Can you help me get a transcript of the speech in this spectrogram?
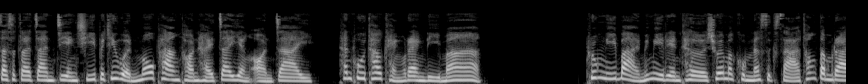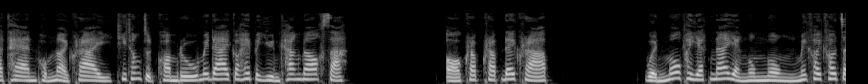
ศาสตราจารย์เจียงชี้ไปที่เหวินโม่พลางถอนหายใจอย่างอ่อนใจ ท่านผู้เท่าแข็งแรงดีมากพรุ่งนี้บ่ายไม่มีเรียนเธอช่วยมาคุมนักศึกษาท่องตำราแทนผมหน่อยใคร ที่ท่องจุดความรู้ไม่ได้ก็ให้ไปยืนข้างนอกซะ อ๋อครับครับได้ครับเหวินโม่พยักหน้าอย่างงงๆ ไม่ค่อยเข้าใจ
